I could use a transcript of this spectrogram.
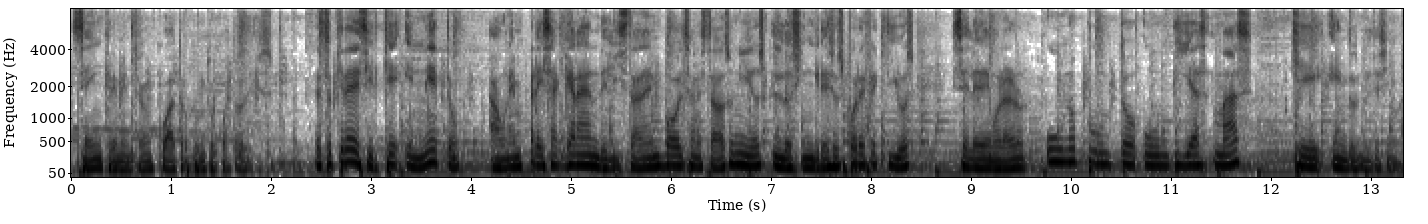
se incrementó en 4.4 días. Esto quiere decir que en neto, a una empresa grande listada en bolsa en Estados Unidos, los ingresos por efectivos se le demoraron 1.1 días más que en 2019.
